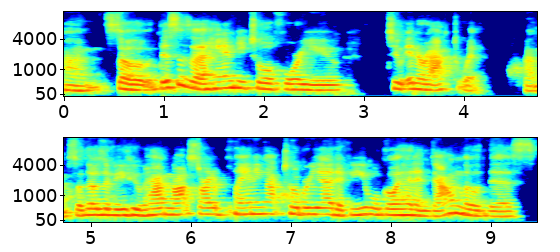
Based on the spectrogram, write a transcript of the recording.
Um, so this is a handy tool for you to interact with. Um, so those of you who have not started planning October yet, if you will go ahead and download this,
